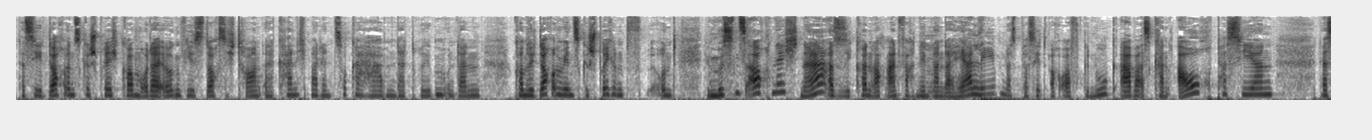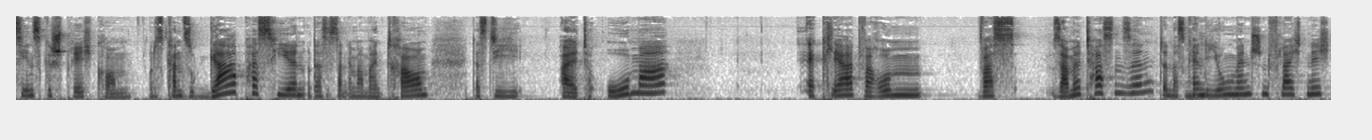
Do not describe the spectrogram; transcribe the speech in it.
dass sie doch ins Gespräch kommen oder irgendwie es doch sich trauen, äh, kann ich mal den Zucker haben da drüben? Und dann kommen sie doch irgendwie ins Gespräch und, und wir müssen es auch nicht, ne? Also sie können auch einfach nebeneinander herleben, das passiert auch oft genug, aber es kann auch passieren, dass sie ins Gespräch kommen. Und es kann sogar passieren, und das ist dann immer mein Traum, dass die alte Oma erklärt, warum was Sammeltassen sind, denn das kennen die jungen Menschen vielleicht nicht.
